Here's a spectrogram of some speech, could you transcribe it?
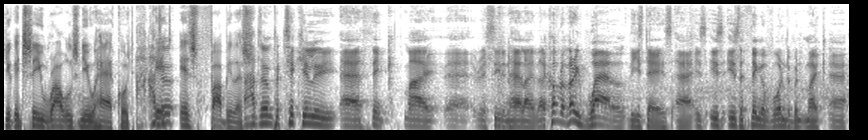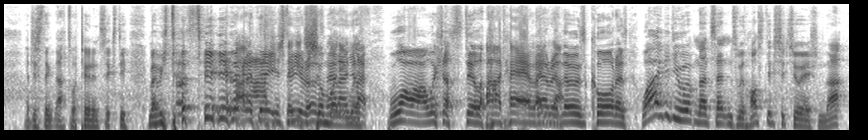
you could see Raul's new haircut. I It fabulous. I don't particularly uh, think my uh, receding hairline that I cover it very well these days uh, is, is is a thing of wonderment, Mike. Uh, I just think that's what turning sixty maybe does to you. Looking I- at I the just think it's somebody with- like, wow, I wish I still had, Had hair like in that." those corners. Why did you open that sentence with hostage situation? That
